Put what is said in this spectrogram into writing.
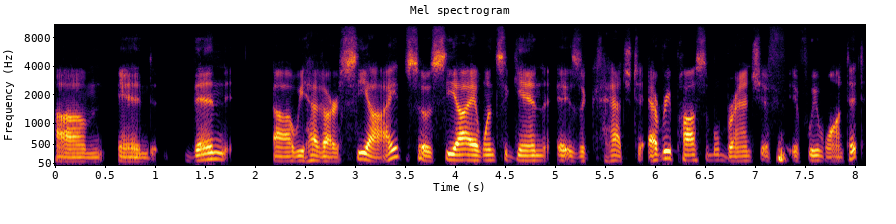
Um, and then uh, we have our CI. So CI, once again, is attached to every possible branch if, if we want it.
